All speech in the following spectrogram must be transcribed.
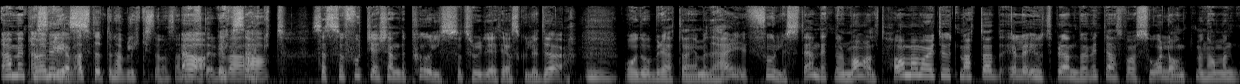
ja men ja, precis. men blev, alltså typ den här blixten och sen Ja, efter? Det exakt. Var, ja. Så att så fort jag kände puls så trodde jag att jag skulle dö. Mm. Och då berättade han, ja, men det här är fullständigt normalt. Har man varit utmattad eller utbränd, behöver inte ens vara så långt, men har man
